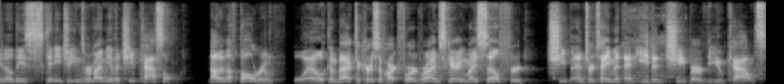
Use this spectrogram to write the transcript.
You know, these skinny jeans remind me of a cheap castle. Not enough ballroom. Welcome back to Curse of Hartford, where I'm scaring myself for cheap entertainment and even cheaper view counts.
